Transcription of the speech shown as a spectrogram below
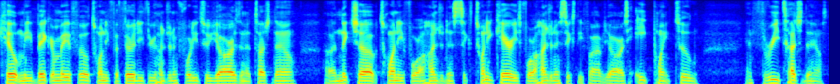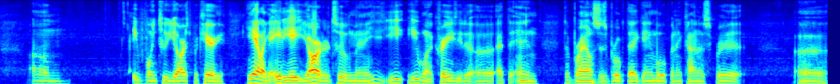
killed me. Baker Mayfield, 20 for 30, 342 yards and a touchdown. Uh, Nick Chubb, 20 for 106, 20 carries for 165 yards, 8.2, and three touchdowns. Um, 8.2 yards per carry. He had like an 88 yarder too, man. He he, he went crazy to, uh, at the end. The Browns just broke that game open and kind of spread, uh,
